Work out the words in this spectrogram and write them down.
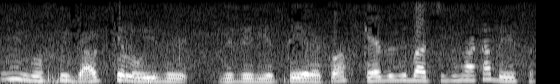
Um dos cuidados que Heloísa deveria ter é com as quedas e batidas na cabeça,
